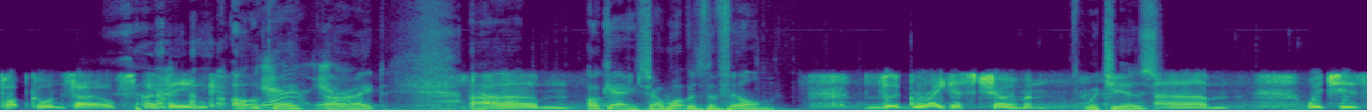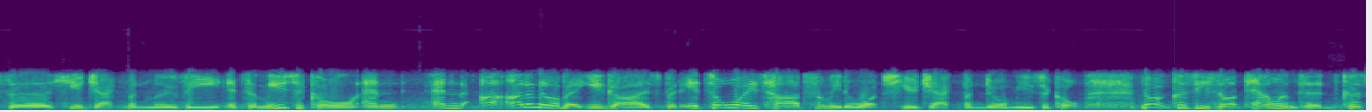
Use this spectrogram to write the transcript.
popcorn sales, I think. Okay, Yeah, yeah. all right. Uh, Um, okay, so what was the film? the Greatest Showman. Which is um, which is the Hugh Jackman movie. It's a musical, and and I, I don't know about you guys, but it's always hard for me to watch Hugh Jackman do a musical. Not because he's not talented, because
